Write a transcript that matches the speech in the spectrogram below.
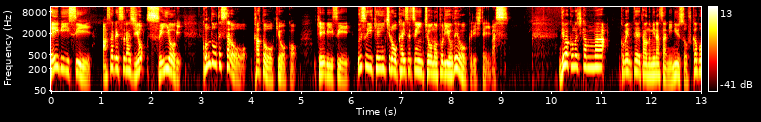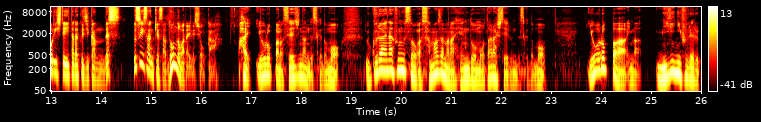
KBC 朝ですラジオ水曜日。近藤哲太郎加藤京子。KBC 臼井健一郎解説委員長のトリオでお送りしています。ではこの時間はコメンテーターの皆さんにニュースを深掘りしていただく時間です。臼井さん今朝どんな話題でしょうか？はいヨーロッパの政治なんですけどもウクライナ紛争がさまざまな変動をもたらしているんですけどもヨーロッパは今右に触れる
